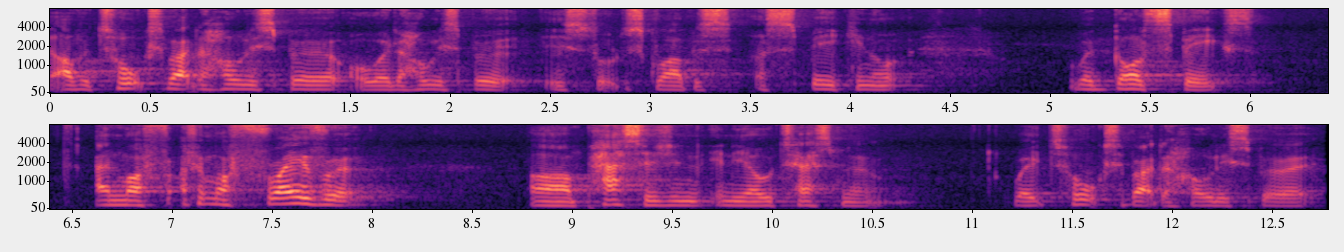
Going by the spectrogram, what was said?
it either talks about the Holy Spirit or where the Holy Spirit is sort of described as, as speaking or where God speaks. And my, I think my favorite uh, passage in, in the Old Testament where it talks about the Holy Spirit,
